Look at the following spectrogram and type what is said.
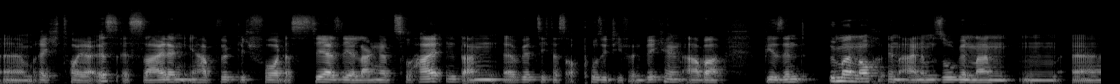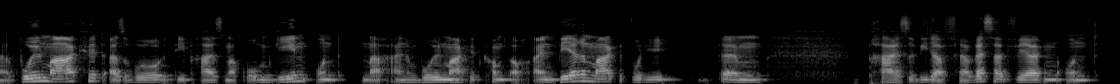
ähm, recht teuer ist. Es sei denn, ihr habt wirklich vor, das sehr, sehr lange zu halten, dann äh, wird sich das auch positiv entwickeln. Aber wir sind immer noch in einem sogenannten äh, Bull Market, also wo die Preise nach oben gehen. Und nach einem Bull Market kommt auch ein Bären Market, wo die ähm, Preise wieder verwässert werden. Und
